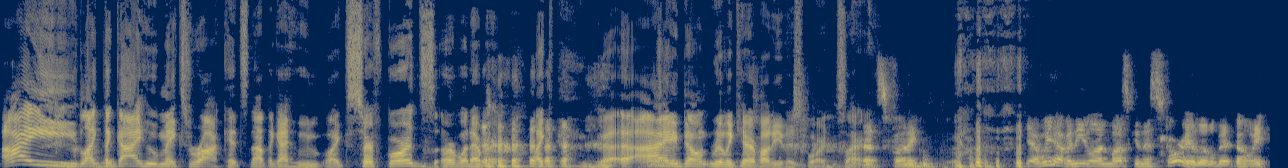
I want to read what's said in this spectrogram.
I like the guy who makes rockets, not the guy who likes surfboards or whatever. like, uh, I don't really care about either sport. Sorry. That's funny. yeah, we have an Elon Musk in this story a little bit, don't we?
